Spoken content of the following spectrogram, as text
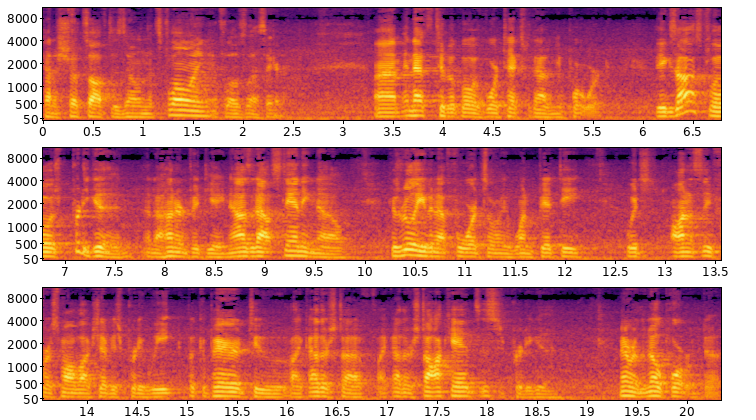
kind of shuts off the zone that's flowing, it flows less air. Um, and that's typical of Vortecs without any port work. The exhaust flow is pretty good at 158. Now, is it outstanding? No. Because really, even at 4, it's only 150 which honestly for a small block Chevy is pretty weak, but compared to like other stuff, like other stock heads, this is pretty good. Remember the no port work done.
